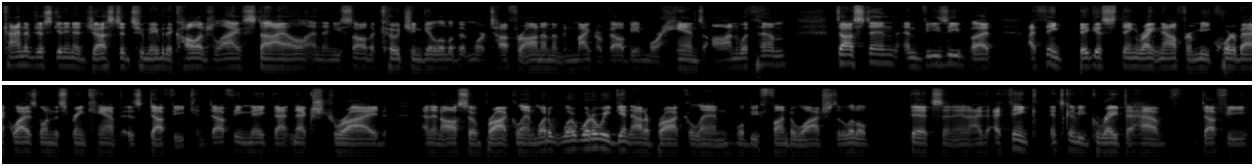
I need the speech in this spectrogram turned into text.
kind of just getting adjusted to maybe the college lifestyle. And then you saw the coaching get a little bit more tougher on him, and Mike Norvell being more hands on with him, Dustin and VZ. But I think biggest thing right now for me, quarterback wise, going to spring camp is Duffy. Can Duffy make that next stride? And then also Brock Glenn. What, what, what are we getting out of Brock Glenn? Will be fun to watch. The little bits. And, and I, I think it's going to be great to have Duffy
